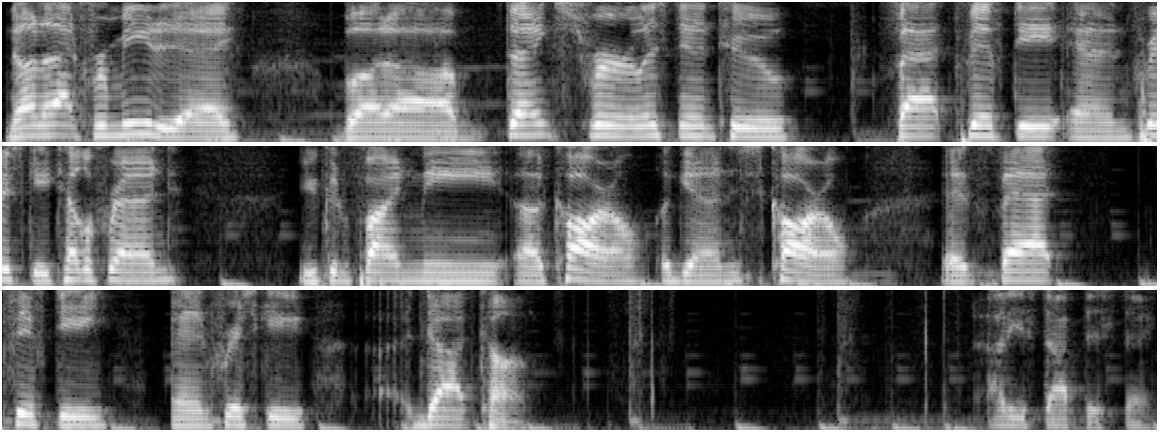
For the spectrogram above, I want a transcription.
none of that for me today. But uh, thanks for listening to Fat 50 and Frisky. Tell a friend. You can find me, uh, Carl, again, this is Carl, at Fat 50 and Frisky.com. How do you stop this thing?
